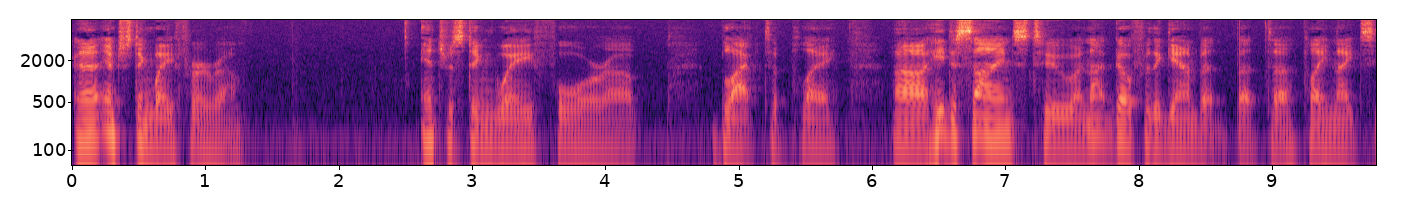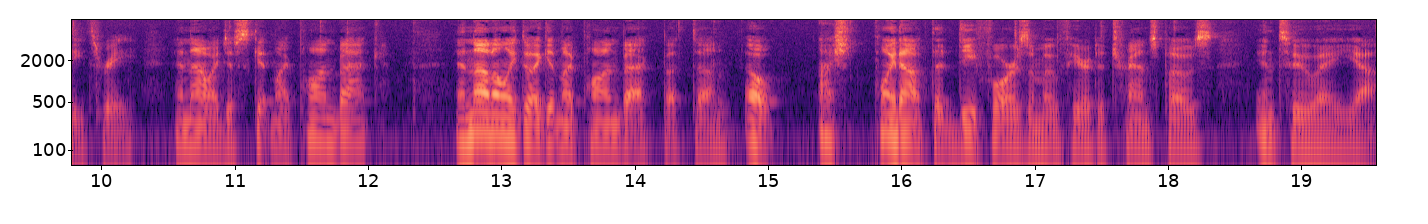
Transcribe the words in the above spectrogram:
an interesting way for um, interesting way for uh, black to play. Uh, he decides to uh, not go for the gambit, but play knight c3. And now I just get my pawn back and not only do I get my pawn back, but um, oh, I should point out that d4 is a move here to transpose into a uh,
